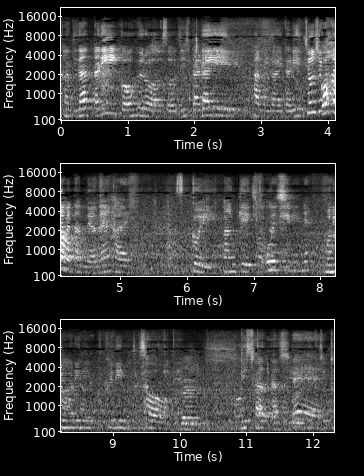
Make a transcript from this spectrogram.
感じだったりこうお風呂を掃除したり歯磨いたり朝食食べたんだよね。はい。すっごいパンケーキとか美味しいね。もりもりにクリームとかつけて。美味しかったしちょっと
